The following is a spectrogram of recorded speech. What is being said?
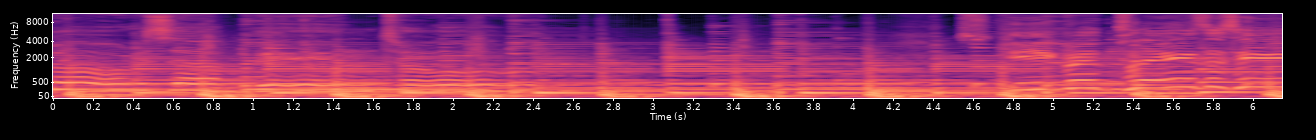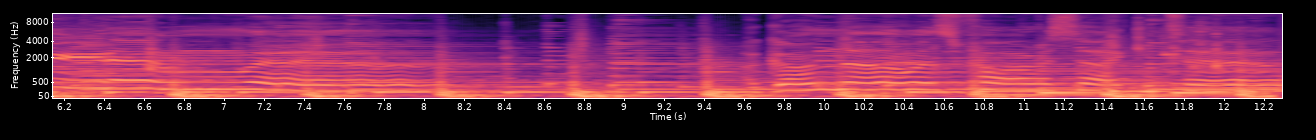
Stories I've been told. Secret places hidden well. I go now as far as I can tell.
